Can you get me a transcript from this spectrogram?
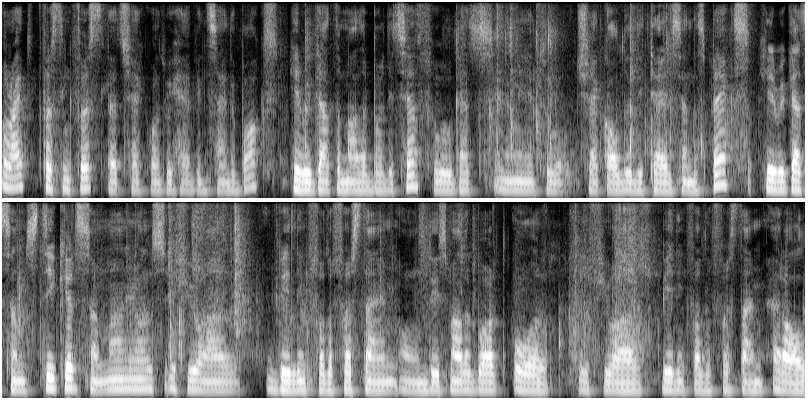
Alright, first thing first, let's check what we have inside the box. Here we got the motherboard itself, we'll get in a minute to check all the details and the specs. Here we got some stickers, some manuals, if you are building for the first time on this motherboard or if you are building for the first time at all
